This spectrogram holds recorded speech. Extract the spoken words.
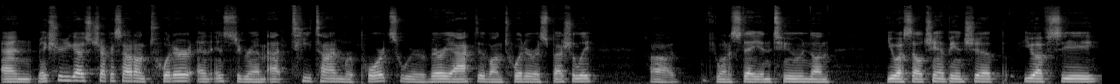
And make sure you guys check us out on Twitter and Instagram at Tea Time Reports. We're very active on Twitter, especially. Uh, if you want to stay in tuned on USL Championship, UFC,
